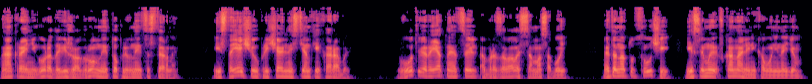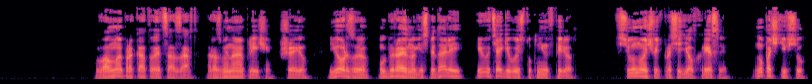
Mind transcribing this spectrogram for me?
на окраине города вижу огромные топливные цистерны и стоящий у причальной стенки корабль. Вот вероятная цель образовалась сама собой. Это на тот случай, если мы в канале никого не найдем. Волной прокатывается азарт, разминаю плечи, шею, ерзаю, убираю ноги с педалей и вытягиваю ступни вперед. Всю ночь ведь просидел в кресле. Ну, почти всю.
